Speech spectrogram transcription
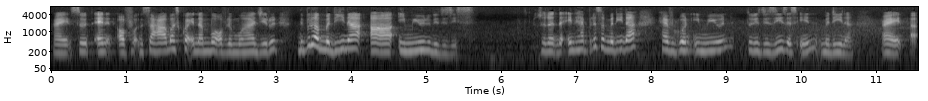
Right? So and of the Sahabas, quite a number of the Muhajirun, the people of Medina are immune to the disease. So that the inhabitants of Medina have grown immune to this disease as in Medina. Right? Uh,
